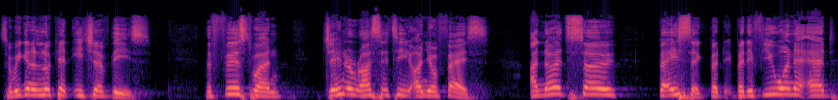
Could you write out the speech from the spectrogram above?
So we're going to look at each of these. The first one, generosity on your face. I know it's so basic, but, but if you want to add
